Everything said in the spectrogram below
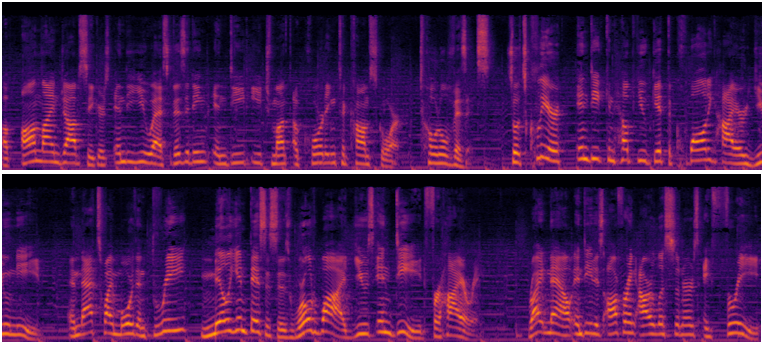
of online job seekers in the US visiting Indeed each month, according to ComScore, total visits. So it's clear Indeed can help you get the quality hire you need. And that's why more than 3 million businesses worldwide use Indeed for hiring. Right now, Indeed is offering our listeners a free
